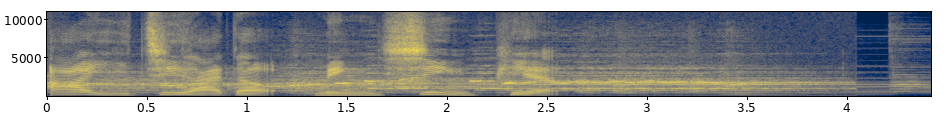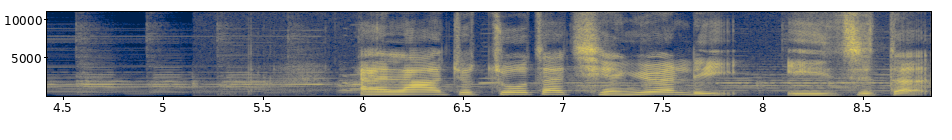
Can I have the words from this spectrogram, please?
阿姨寄来的明信片。艾拉就坐在前院里，一直等，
